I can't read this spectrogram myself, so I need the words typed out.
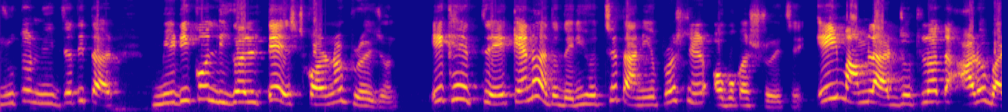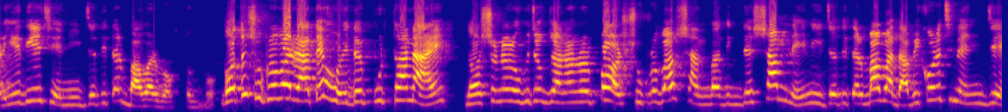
দ্রুত নির্যাতিতার মেডিকো লিগ্যাল টেস্ট করানোর প্রয়োজন। এক্ষেত্রে কেন এত দেরি হচ্ছে তা নিয়ে প্রশ্নের অবকাশ রয়েছে। এই মামলার জটিলতা আরও বাড়িয়ে দিয়েছে নির্যাতিতার বাবার বক্তব্য। গত শুক্রবার রাতে হরিদেবপুর থানায় ধর্ষণের অভিযোগ জানানোর পর শুক্রবার সাংবাদিকদের সামনে নির্যাতিতার বাবা দাবি করেছিলেন যে,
